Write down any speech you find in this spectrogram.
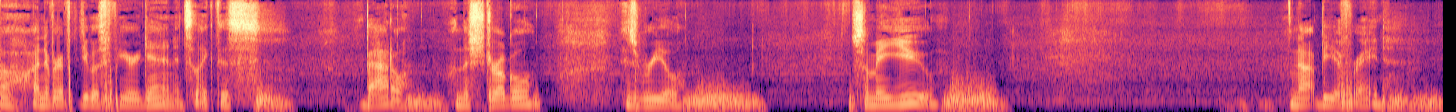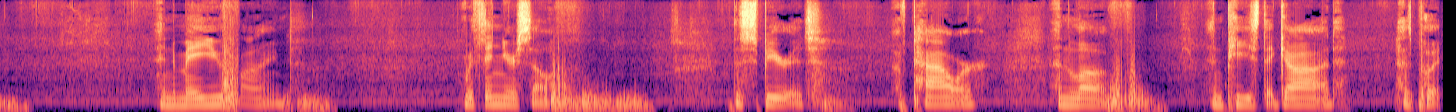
oh i never have to deal with fear again. It's like this battle and the struggle is real. So may you not be afraid. And may you find within yourself the spirit of power and love and peace that God has put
